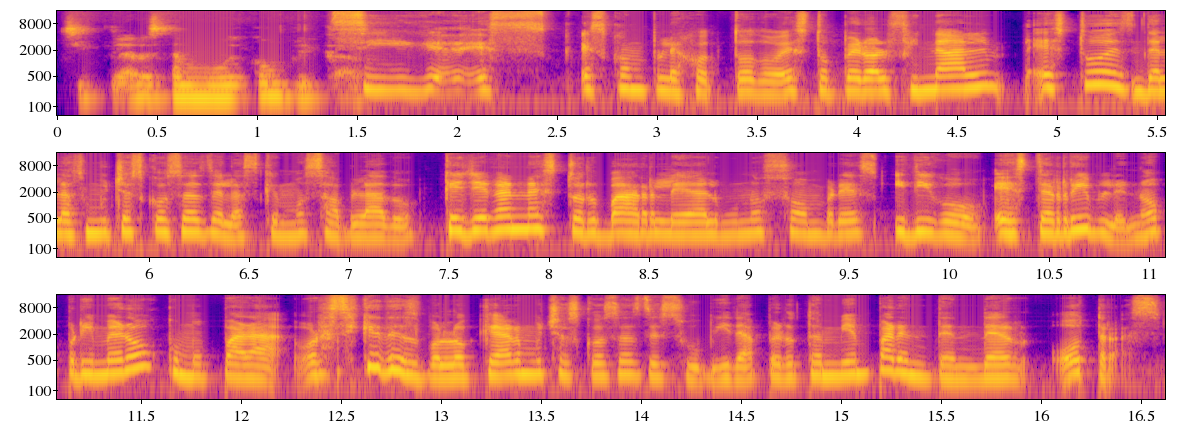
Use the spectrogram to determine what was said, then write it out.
Sí, claro, está muy complicado. Sí, es, es complejo todo esto, pero al final esto es de las muchas cosas de las que hemos hablado, que llegan a estorbarle a algunos hombres y digo, es terrible, ¿no? Primero como para, ahora sí que desbloquear muchas cosas de su vida, pero también para entender otras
